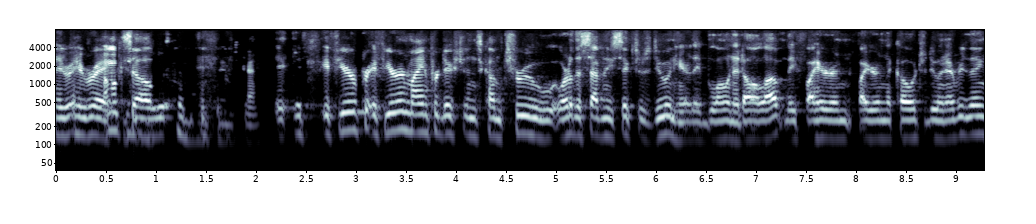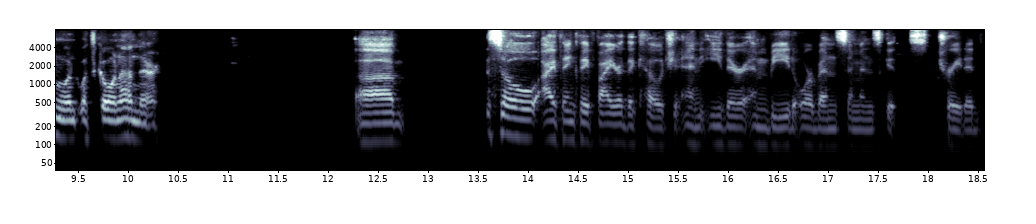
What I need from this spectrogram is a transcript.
Hey, hey Rick. I'm a- so if if your if your in mind predictions come true, what are the 76ers doing here? They blowing it all up. They firing firing the coach, doing everything. What, what's going on there? Um, so I think they fire the coach, and either Embiid or Ben Simmons gets traded.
